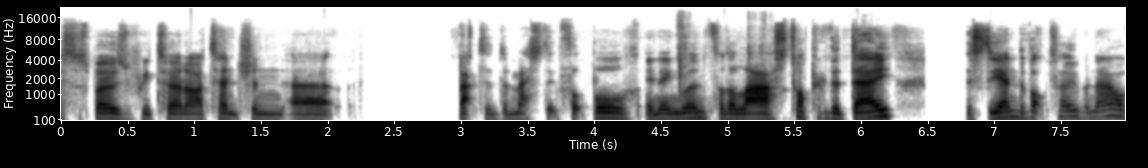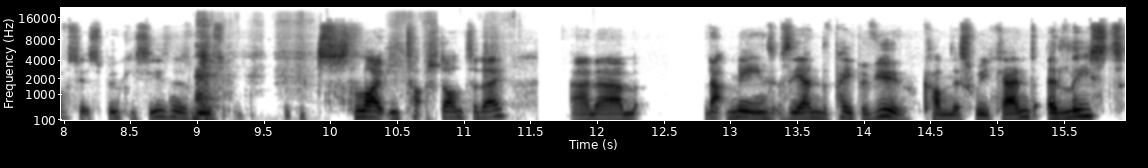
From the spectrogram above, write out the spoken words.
suppose if we turn our attention uh, back to domestic football in England for the last topic of the day, it's the end of October now. Obviously, it's spooky season, as we've slightly touched on today, and um, that means it's the end of pay per view come this weekend, at least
